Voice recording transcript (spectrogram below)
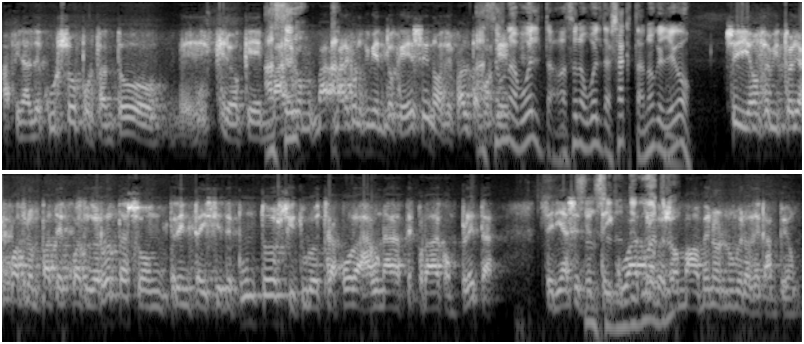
a final de curso, por tanto, eh, creo que más, Hace- recon- más- más reconocimiento que ese no hace falta. hace porque una vuelta, hace una vuelta exacta, ¿no? Que llegó. Sí, 11 victorias, 4 empates, 4 derrotas, son 37 puntos. Si tú lo extrapolas a una temporada completa, serían Son 74, 74. que son más o menos números de campeón.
